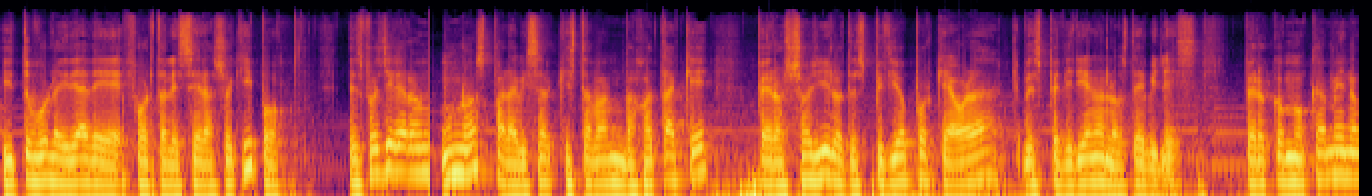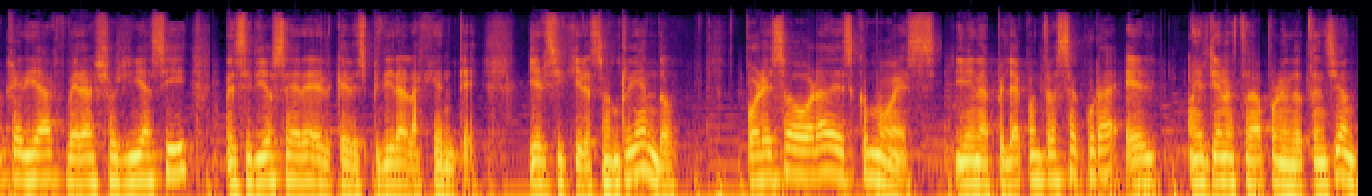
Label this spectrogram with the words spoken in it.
y tuvo la idea de fortalecer a su equipo. Después llegaron unos para avisar que estaban bajo ataque, pero Shoji los despidió porque ahora despedirían a los débiles. Pero como Kame no quería ver a Shoji así, decidió ser el que despidiera a la gente, y él siguiera sonriendo. Por eso ahora es como es, y en la pelea contra Sakura él, él ya no estaba poniendo atención.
